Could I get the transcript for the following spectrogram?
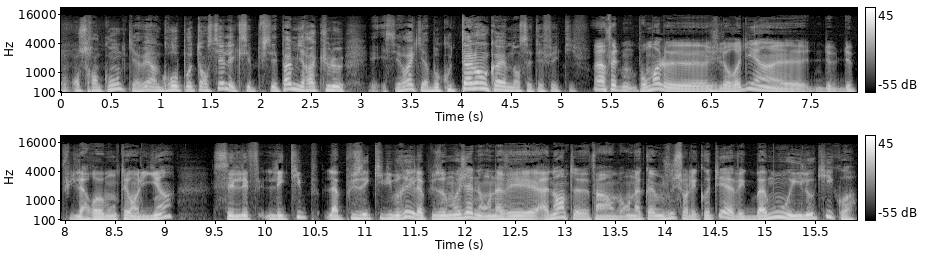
on, on se rend compte qu'il y avait un gros potentiel et que c'est- c'est pas miraculeux. Et c'est vrai qu'il y a beaucoup de talent quand même dans cet effectif. Ouais, en fait, pour moi, le, je le redis, hein, de- depuis la remontée en Ligue 1, c'est l'équipe la plus équilibrée et la plus homogène. On avait à Nantes, euh, enfin, on a quand même joué sur les côtés avec Bamou et Iloki, quoi.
